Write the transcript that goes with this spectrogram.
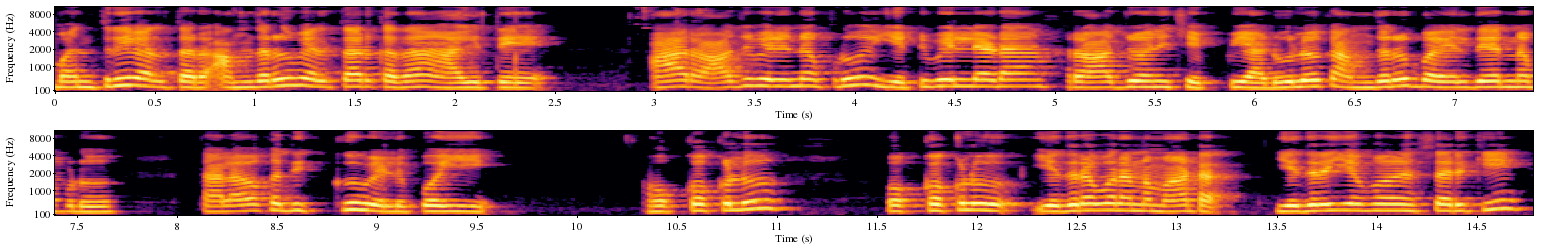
మంత్రి వెళ్తారు. అందరూ వెళ్తారు కదా. అయితే ఆ రాజు వెళ్ళినప్పుడు ఎటు వెళ్ళాడా రాజు అని చెప్పి అడవిలోకి అందరూ బయలుదేరినప్పుడు తల ఒక దిక్కు వెళ్ళిపోయి ఒక్కొక్కరు ఒక్కొక్కరు ఎదురవ్వరన్నమాట. ఎదురయ్యేసరికి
